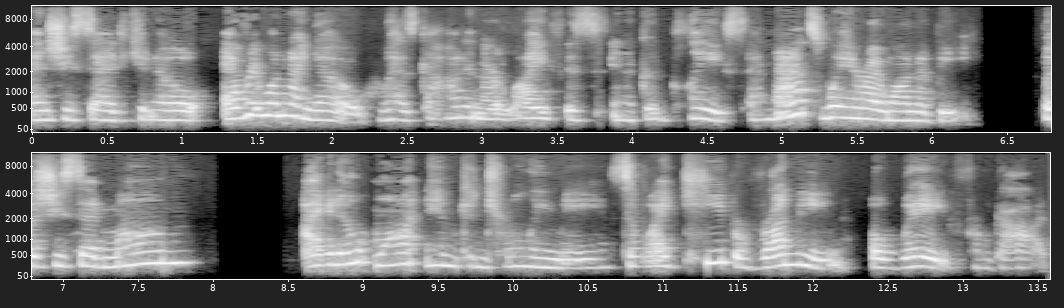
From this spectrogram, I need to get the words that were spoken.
And she said, You know, everyone I know who has God in their life is in a good place. And that's where I want to be. But she said, Mom, I don't want him controlling me. So I keep running away from God.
